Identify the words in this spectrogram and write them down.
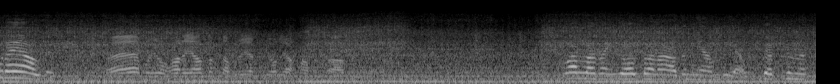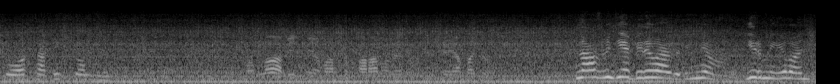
buraya aldın. he, bu yukarıya aldım da buraya bir yol yapmamız lazım. Vallahi ben yoldan aldım yandı ya. Köprü möprü ortak hiç olmuyor. Vallahi bilmiyorum artık paramı verip bir şey yapacağım. Nazmi diye biri vardı bilmiyor musun? 20 yıl önce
